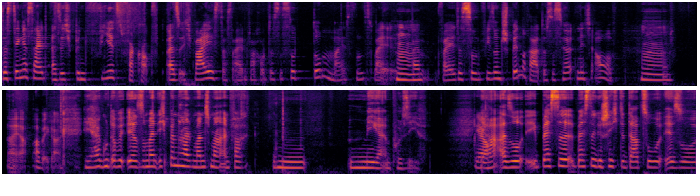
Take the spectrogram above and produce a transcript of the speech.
das Ding ist halt, also ich bin viel zu verkopft. Also ich weiß das einfach und das ist so dumm meistens, weil, hm. weil, weil das so wie so ein Spinnrad ist. Es hört nicht auf. Hm. Naja, aber egal. Ja, gut, aber also mein, ich bin halt manchmal einfach mega impulsiv. Ja. ja, also beste, beste Geschichte dazu, also,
